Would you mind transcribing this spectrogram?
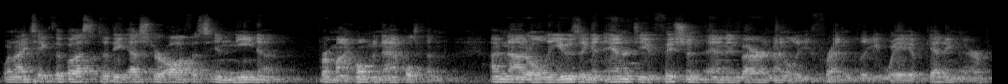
When I take the bus to the Esther office in Neenah from my home in Appleton, I'm not only using an energy efficient and environmentally friendly way of getting there,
